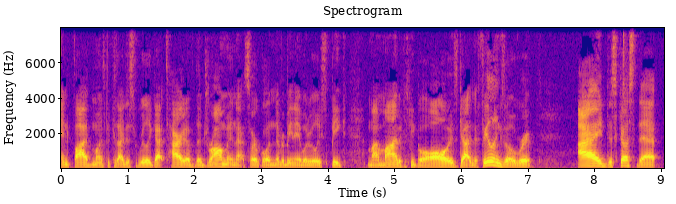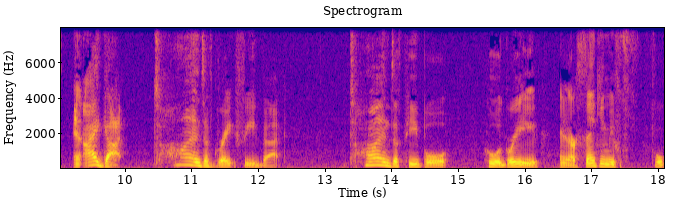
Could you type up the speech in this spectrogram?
in five months because I just really got tired of the drama in that circle and never being able to really speak my mind because people always gotten their feelings over it. I discussed that and I got tons of great feedback. Tons of people who agreed and are thanking me for,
